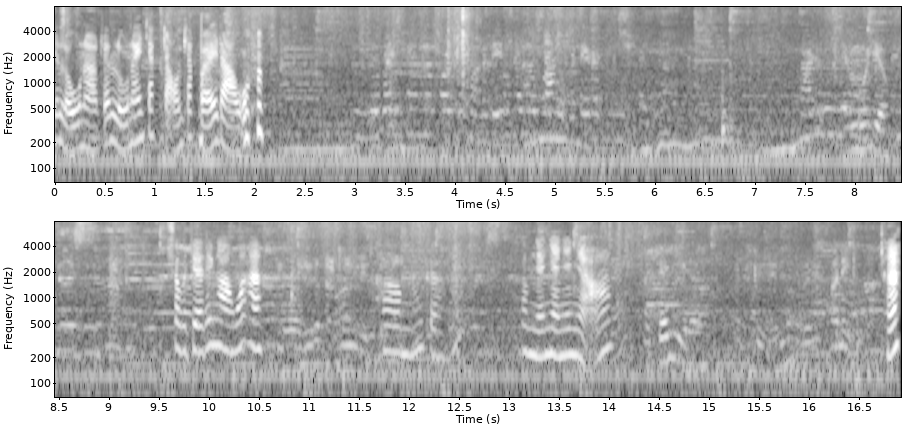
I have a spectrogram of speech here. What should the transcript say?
Trái lụ nào trái lụ nấy chắc trội chắc bể đầu. Sao mà chơi thấy ngon quá ha Thơm nữa kìa. Thơm nhỏ nhỏ nhỏ nhỏ. Hả?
